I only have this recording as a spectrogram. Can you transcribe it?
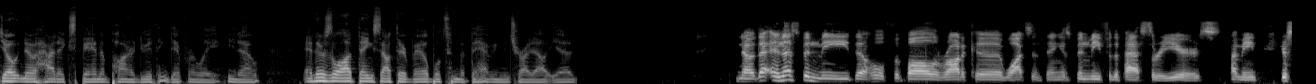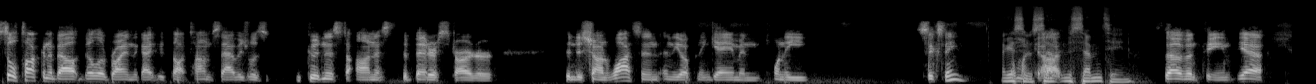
don't know how to expand upon or do anything differently. You know, and there's a lot of things out there available to them that they haven't even tried out yet. No, that and that's been me. The whole football erotica Watson thing has been me for the past three years. I mean, you're still talking about Bill O'Brien, the guy who thought Tom Savage was goodness to honest, the better starter than Deshaun Watson in the opening game in 2016, I guess Oh it, was se- God. it was 17. 17. Yeah,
